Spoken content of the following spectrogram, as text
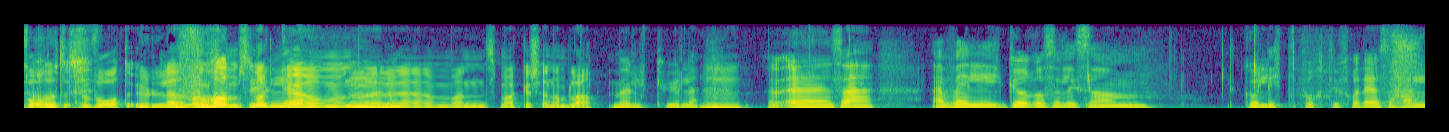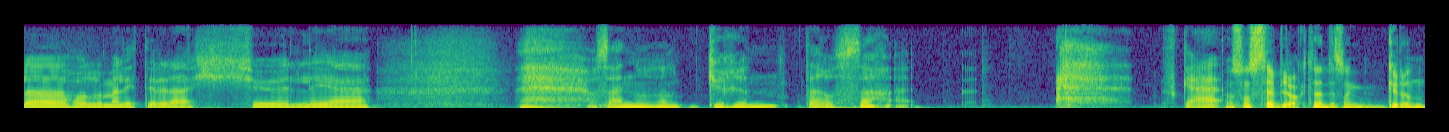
Våt, våt ull er det mange som snakker ull, ja. om når mm -hmm. man smaker Chenin Blanc. møllkule. Mm. Eh, så jeg, jeg velger å liksom gå litt bort ifra det, så heller holde meg litt i det der kjølige eh, Og så er det noe sånn grønt der også. Skal jeg Ja, sånn sevjeaktig, litt sånn grønn,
